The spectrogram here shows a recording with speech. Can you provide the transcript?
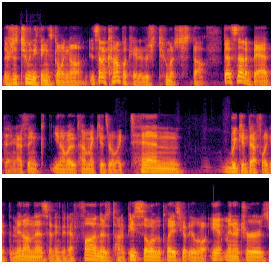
there's just too many things going on. It's not complicated. There's too much stuff. That's not a bad thing. I think, you know, by the time my kids are like 10, we could definitely get them in on this. I think they'd have fun. There's a ton of pieces all over the place. You got the little ant miniatures,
